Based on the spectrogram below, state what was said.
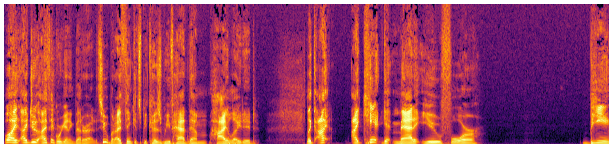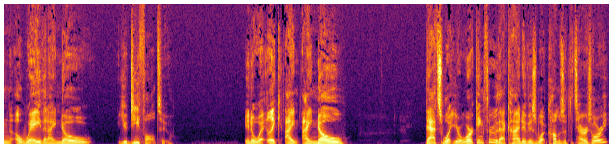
Well, I, I do. I think we're getting better at it too, but I think it's because we've had them highlighted. Like I, I can't get mad at you for being a way that I know you default to. In a way, like I, I know that's what you're working through. That kind of is what comes with the territory.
